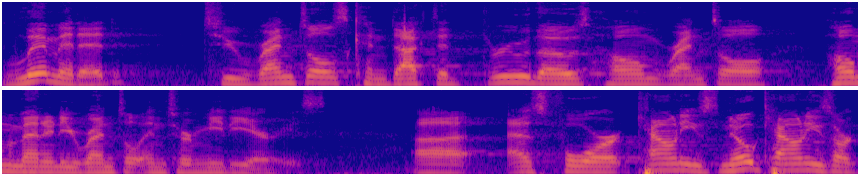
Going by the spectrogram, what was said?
limited to rentals conducted through those home rental, home amenity rental intermediaries. Uh, as for counties, no counties are.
